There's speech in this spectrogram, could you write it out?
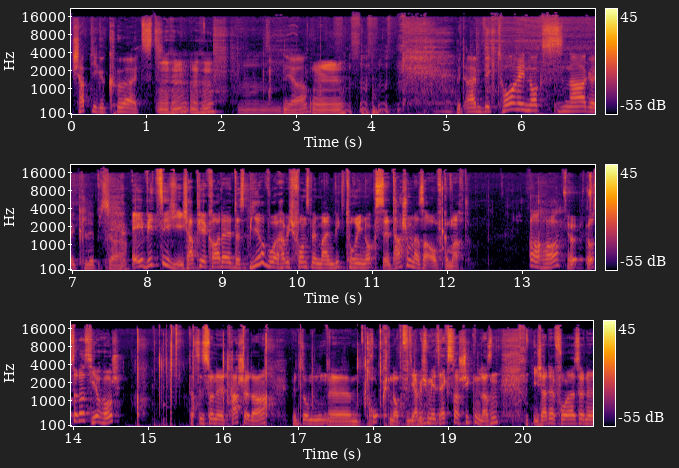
Ich habe die gekürzt. Mhm, Ja. Mit einem Victorinox Nagelklipser. Ey, witzig, ich habe hier gerade das Bier, wo habe ich vor uns mit meinem Victorinox äh, Taschenmesser aufgemacht. Aha. Hör- Hörst du das? Hier, Hirsch? Das ist so eine Tasche da mit so einem ähm, Druckknopf. Die habe ich mir jetzt extra schicken lassen. Ich hatte vorher so eine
